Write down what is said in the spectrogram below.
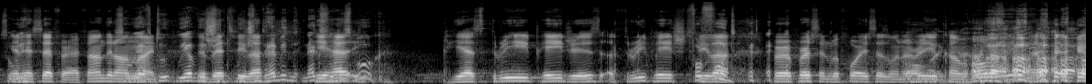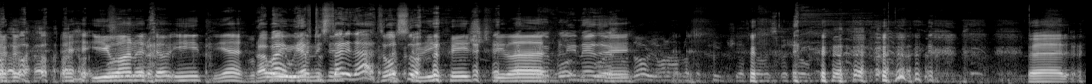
so, so in we, his sefer. I found it so online. We have, to, we have the we should, we should have it next he to this book. He has three pages, a three-page For tefillah food. for a person before he says, whenever Oh you my come home, you want to come eat, yeah. Before Rabbi, you we eat have to study that a also. three-page tefillah. Bli neder. Door, you want to have like a peach, you have to have a special. But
